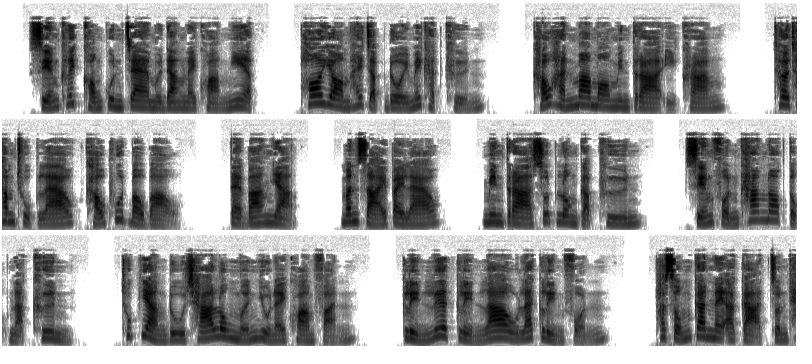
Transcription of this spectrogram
ๆ เสียงคลิกของกุญแจมือดังในความเงียบ พ่อยอมให้จับโดยไม่ขัดขืน เขาหันมามองมินตราอีกครั้ง เธอทำถูกแล้วเขาพูดเบาๆ แต่บางอย่าง มันสายไปแล้ว มินตราสุดลงกับพื้น เสียงฝนข้างนอกตกหนักขึ้น ทุกอย่างดูช้าลงเหมือนอยู่ในความฝัน กลิ่นเลือดกลิ่นเหล้าและกลิ่นฝน ผสมกันในอากาศจนแท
